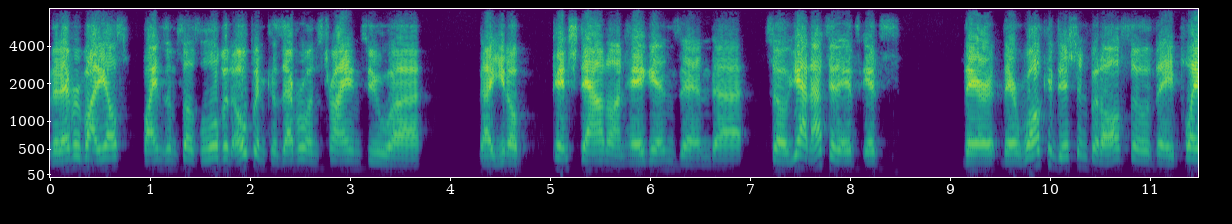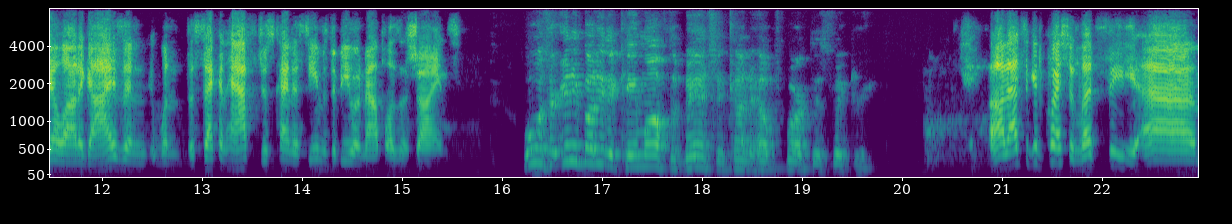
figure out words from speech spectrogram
that everybody else finds themselves a little bit open because everyone's trying to, uh, uh, you know, pinch down on Higgins. And uh, so, yeah, that's it. It's it's they're they're well conditioned, but also they play a lot of guys. And when the second half just kind of seems to be when Mount Pleasant shines. Well, was there anybody that came off the bench and kind of helped spark this victory? Uh, that's a good question. Let's see. Um,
